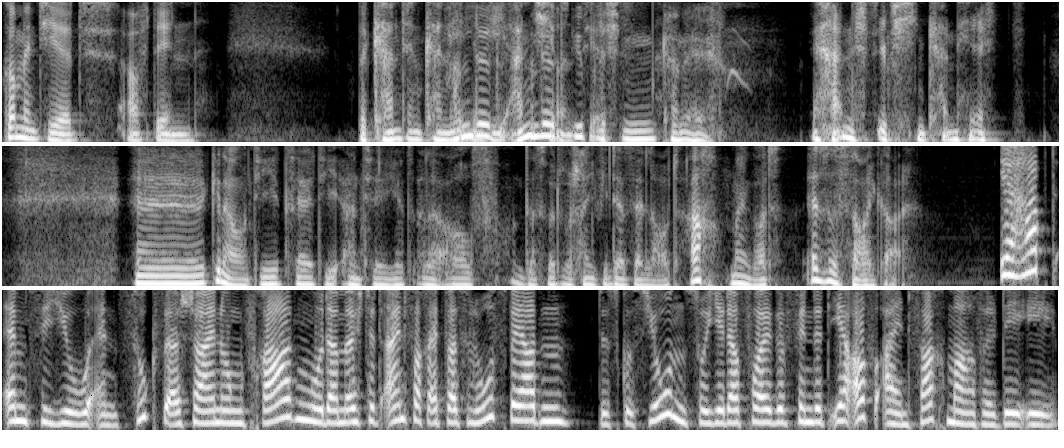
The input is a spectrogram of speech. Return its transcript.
kommentiert auf den bekannten Kanälen, Handels, die Antje handelsüblichen uns Kanälen. handelsüblichen Kanälen. Äh, genau, die zählt die Antje jetzt alle auf und das wird wahrscheinlich wieder sehr laut. Ach, mein Gott, es ist auch egal. Ihr habt MCU-Entzugserscheinungen, Fragen oder möchtet einfach etwas loswerden? Diskussionen zu jeder Folge findet ihr auf einfachmarvel.de.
